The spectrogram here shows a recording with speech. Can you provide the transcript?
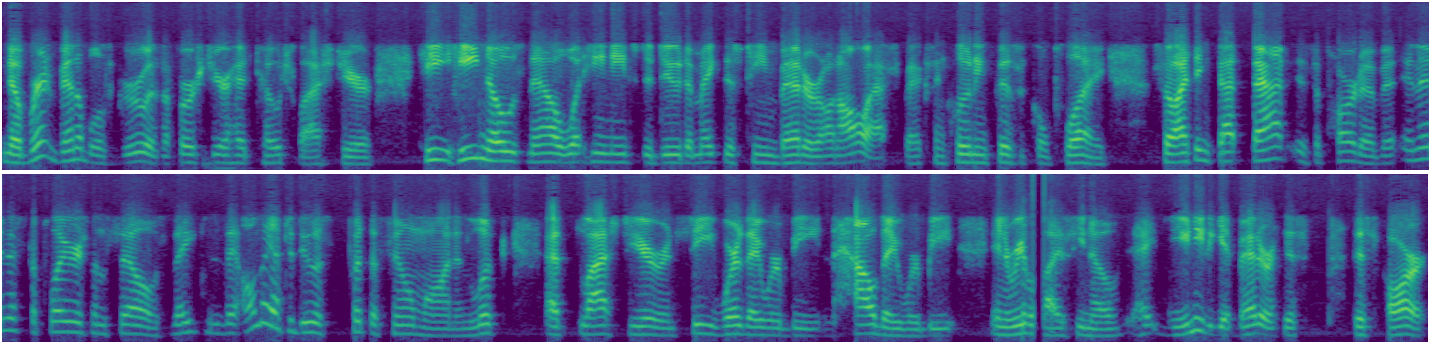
You know, Brent Venables grew as a first-year head coach last year. He he knows now what he needs to do to make this team better on all aspects, including physical play. So I think that that is a part of it. And then it's the players themselves. They they all they have to do is put the film on and look at last year and see where they were beat and how they were beat, and realize you know hey, you need to get better at this this part.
